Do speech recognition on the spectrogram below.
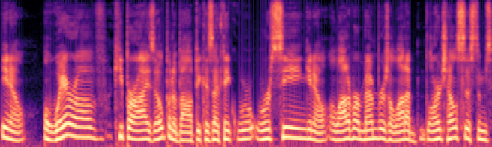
you know, aware of, keep our eyes open about, because I think we're, we're seeing, you know, a lot of our members, a lot of large health systems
